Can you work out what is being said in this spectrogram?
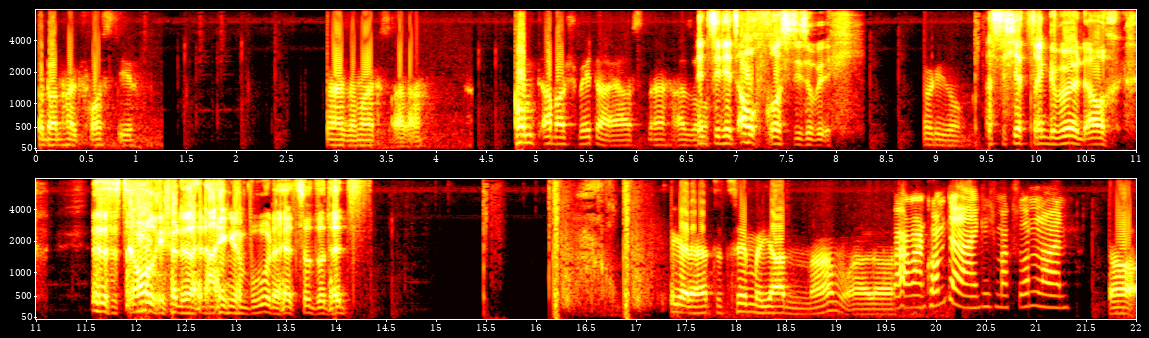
Und dann halt Frosty. Also Max, Alter. Kommt aber später erst, ne? Also, Nennst du ihn jetzt auch Frosty, so wie ich? Entschuldigung. Hast dich jetzt dran gewöhnt auch. Das ist traurig, wenn du deinen eigenen Bruder jetzt schon so nennst. Digga, der hatte 10 Milliarden Namen, Alter. Wann wann kommt denn eigentlich Max Online? Ja,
